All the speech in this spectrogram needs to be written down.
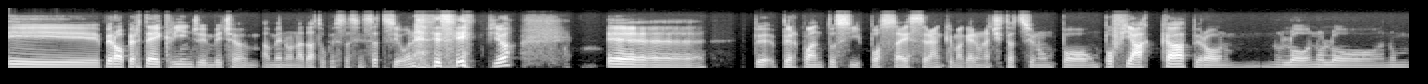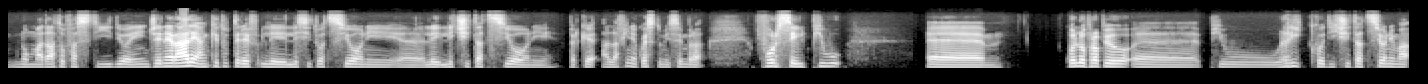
E, però per te cringe invece a me non ha dato questa sensazione, ad esempio. Eh, per, per, quanto sì, possa essere anche magari una citazione un po', un po fiacca, però non, non mi ha dato fastidio. E in generale anche tutte le, le, le situazioni, eh, le, le, citazioni, perché alla fine questo mi sembra forse il più... Eh, quello proprio eh, più ricco di citazioni, ma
